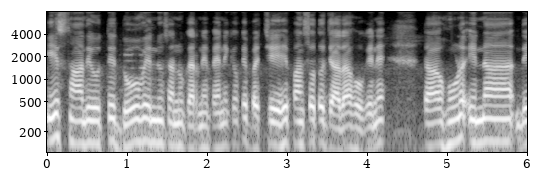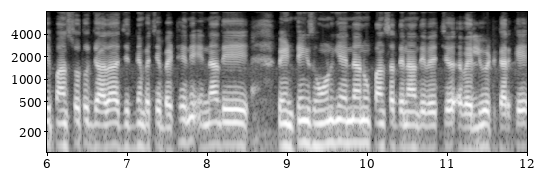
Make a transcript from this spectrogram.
ਇਸ ਥਾਂ ਦੇ ਉੱਤੇ ਦੋ ਵੈਨਿਊ ਸਾਨੂੰ ਕਰਨੇ ਪੈਣੇ ਕਿਉਂਕਿ ਬੱਚੇ ਇਹ 500 ਤੋਂ ਜ਼ਿਆਦਾ ਹੋ ਗਏ ਨੇ। ਤਾਂ ਹੁਣ ਇਹਨਾਂ ਦੇ 500 ਤੋਂ ਜ਼ਿਆਦਾ ਜਿੰਨੇ ਬੱਚੇ ਬੈਠੇ ਨੇ, ਇਹਨਾਂ ਦੇ ਪੇਂਟਿੰਗਸ ਹੋਣਗੀਆਂ ਇਹਨਾਂ ਨੂੰ 5-7 ਦਿਨਾਂ ਦੇ ਵਿੱਚ ਇਵੈਲੂਏਟ ਕਰਕੇ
